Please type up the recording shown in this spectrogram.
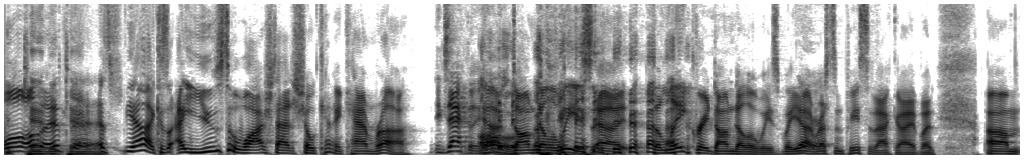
well, Candid it's, Camera. it's yeah, because I used to watch that show, Candid Camera. Exactly. Yeah, Oh. Dom DeLuise, uh, the late great Dom DeLuise. But yeah, Yeah. rest in peace to that guy. But, um,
